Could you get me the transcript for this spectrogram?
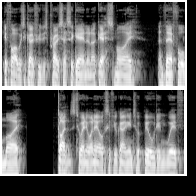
if I were to go through this process again, and I guess my and therefore my guidance to anyone else if you're going into a building with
